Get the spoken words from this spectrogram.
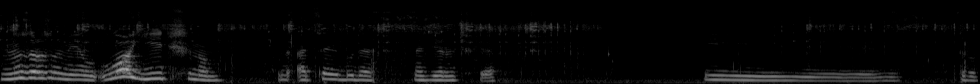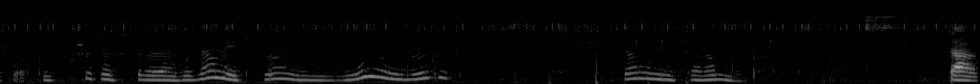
Ну, зрозуміло. Логічно. А це і буде на зірочки. І з розборкою. Що це стріляє годами і чотирьом? Даними шарам моба. Так.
